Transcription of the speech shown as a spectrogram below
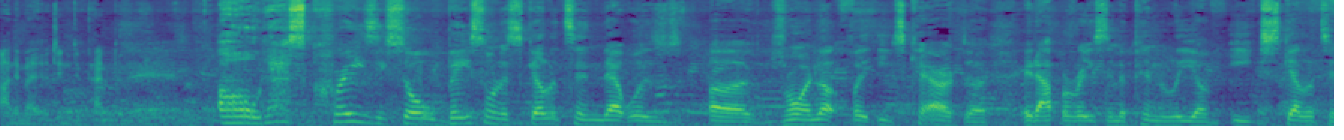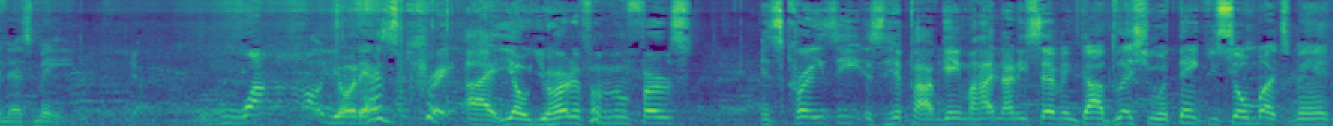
animated independently. Oh, that's crazy! So based on the skeleton that was uh, drawn up for each character, it operates independently of each skeleton that's made. Yeah. Wow, yo, that's crazy. All right, yo, you heard it from him first. It's crazy. It's Hip Hop Gamer Hot 97. God bless you and thank you so much, man.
